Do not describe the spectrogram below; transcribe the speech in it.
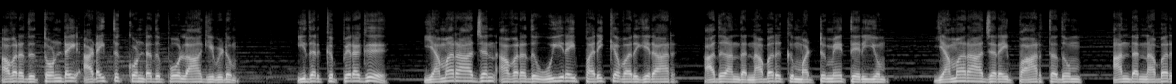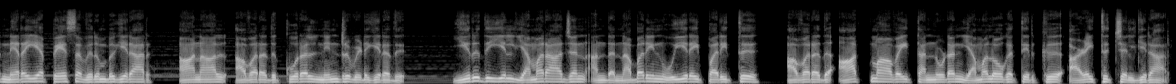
அவரது தொண்டை அடைத்துக் கொண்டது போல் ஆகிவிடும். இதற்குப் பிறகு யமராஜன் அவரது உயிரை பறிக்க வருகிறார். அது அந்த நபருக்கு மட்டுமே தெரியும். யமராஜரை பார்த்ததும் அந்த நபர் நிறைய பேச விரும்புகிறார். ஆனால் அவரது குரல் நின்று விடுகிறது இறுதியில் யமராஜன் அந்த நபரின் உயிரை பறித்து அவரது ஆத்மாவை தன்னுடன் யமலோகத்திற்கு அழைத்துச் செல்கிறார்.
